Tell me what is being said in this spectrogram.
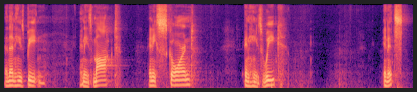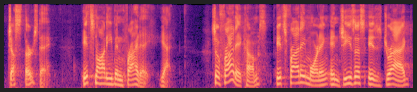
And then he's beaten, and he's mocked, and he's scorned, and he's weak. And it's just Thursday. It's not even Friday yet. So Friday comes, it's Friday morning, and Jesus is dragged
